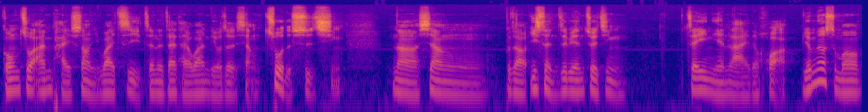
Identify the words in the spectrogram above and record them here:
工作安排上以外，自己真的在台湾留着想做的事情。那像不知道伊森这边最近这一年来的话，有没有什么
